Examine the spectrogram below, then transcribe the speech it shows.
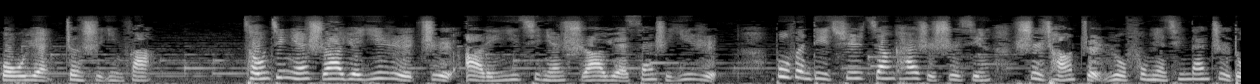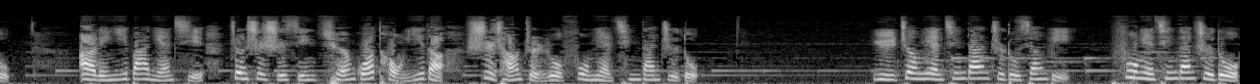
国务院正式印发。从今年十二月一日至二零一七年十二月三十一日，部分地区将开始试行市场准入负面清单制度。二零一八年起正式实行全国统一的市场准入负面清单制度。与正面清单制度相比，负面清单制度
